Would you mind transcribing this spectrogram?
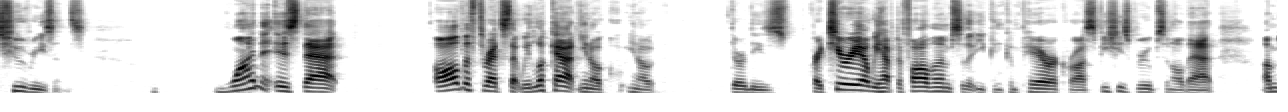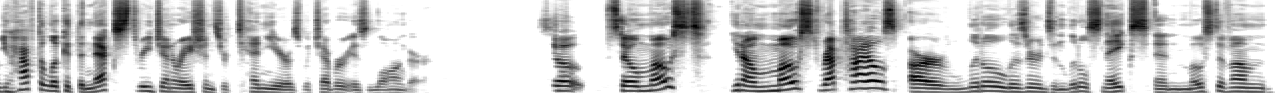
two reasons. One is that all the threats that we look at, you know, you know, there are these criteria we have to follow them so that you can compare across species groups and all that. Um, you have to look at the next three generations or 10 years, whichever is longer. So, so most, you know, most reptiles are little lizards and little snakes, and most of them,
